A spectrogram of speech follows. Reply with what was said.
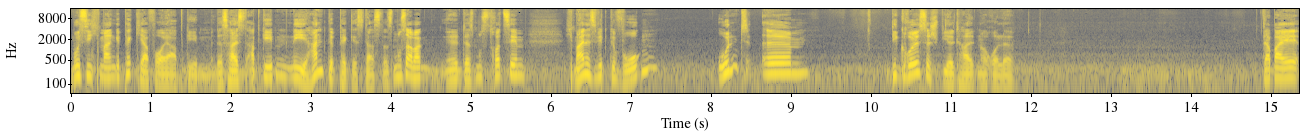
muss ich mein Gepäck ja vorher abgeben. Das heißt abgeben, nee, Handgepäck ist das. Das muss aber, äh, das muss trotzdem ich meine, es wird gewogen und ähm, die Größe spielt halt eine Rolle. Dabei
